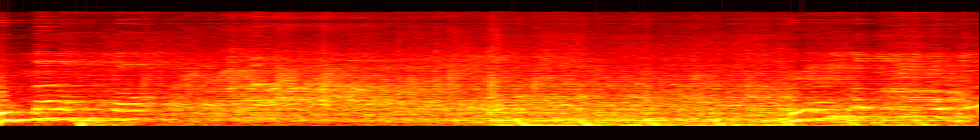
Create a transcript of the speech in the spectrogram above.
Le mal en puissance, et la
